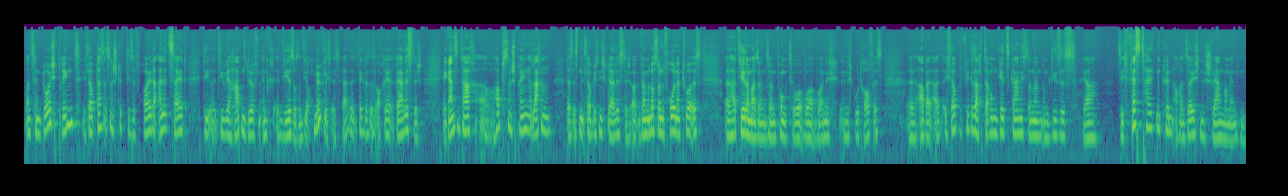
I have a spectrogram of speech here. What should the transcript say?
uns hindurchbringt. Ich glaube, das ist ein Stück diese Freude alle Zeit, die, die wir haben dürfen in, in Jesus und die auch möglich ist. Ja? Ich denke, das ist auch realistisch. Den ganzen Tag äh, hopsen, springen, lachen, das ist, glaube ich, nicht realistisch. Wenn man noch so eine frohe Natur ist, äh, hat jeder mal so einen, so einen Punkt, wo, wo, wo er nicht, nicht gut drauf ist. Äh, aber äh, ich glaube, wie gesagt, darum geht es gar nicht, sondern um dieses, ja, sich festhalten können, auch in solchen schweren Momenten,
